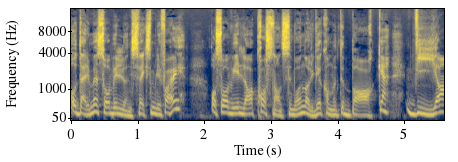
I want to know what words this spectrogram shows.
Og Dermed så vil lønnsveksten bli for høy, og så vil da kostnadsnivået i Norge komme tilbake via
